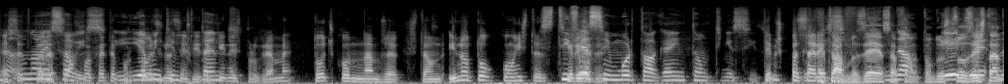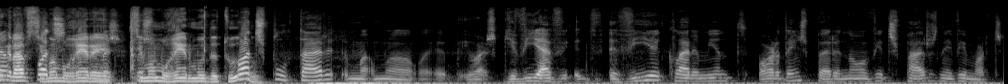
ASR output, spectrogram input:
Essa Não, não é declaração só foi feita por E é todos, muito no sentido aqui neste programa, todos condenamos a questão. E não estou com isto a Se querer- tivessem morto alguém, então tinha sido. Temos que passar Então, essa. mas é essa Não, afronta. Estão duas é- pessoas em é- estado não, grave. Se podes- uma morrer, é- mas- se mas uma morrer muda tudo. Podes explotar uma, uma- Eu acho que havia, havi- havia claramente ordens para não haver disparos nem haver mortes.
